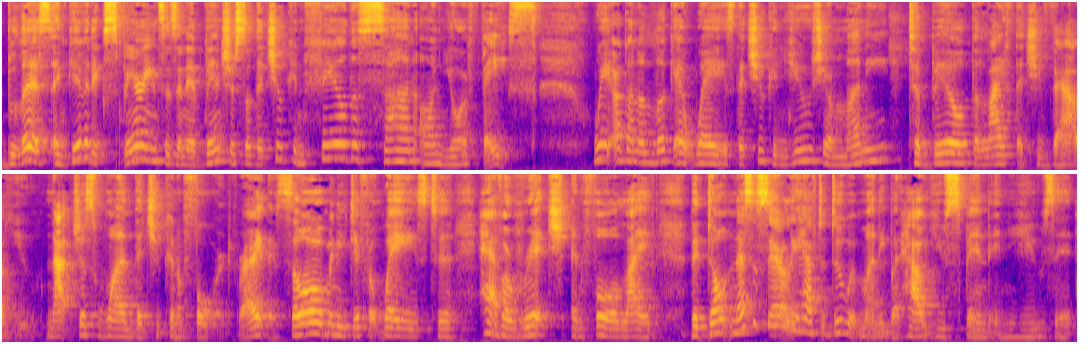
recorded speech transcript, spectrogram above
bliss and give it experiences and adventure so that you can feel the sun on your face. We are going to look at ways that you can use your money to build the life that you value, not just one that you can afford, right? There's so many different ways to have a rich and full life that don't necessarily have to do with money, but how you spend and use it.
